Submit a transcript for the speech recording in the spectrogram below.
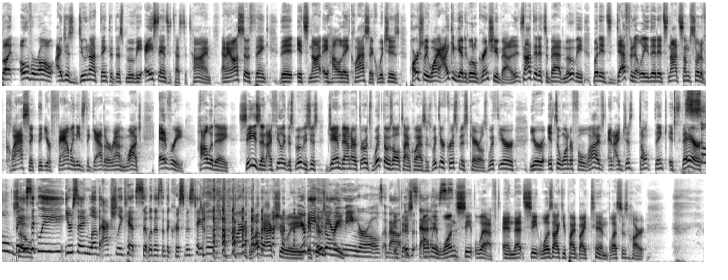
But overall, I just do not think that this movie A stands the test of time. And I also think that it's not a holiday classic, which is partially why I can get a little grinchy about it. It's not that it's a bad movie, but it's definitely that it's not some sort of classic that your family needs to gather around and watch every holiday season, I feel like this movie is just jammed down our throats with those all-time classics, with your Christmas carols, with your your It's a Wonderful Lives, and I just don't think it's there. So basically, so, you're saying Love Actually can't sit with us at the Christmas table, Mark? Love Actually, you're being very only, mean girls about. If there's only one seat left, and that seat was occupied by Tim, bless his heart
